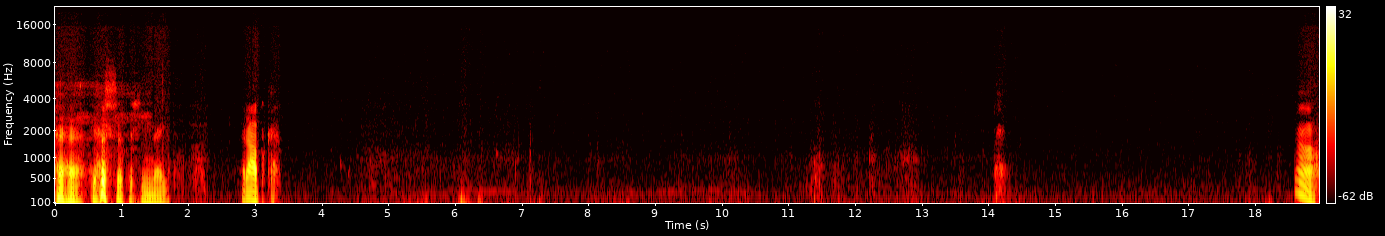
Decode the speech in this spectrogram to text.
Hehe, jeszcze coś innego. Rabka. O.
